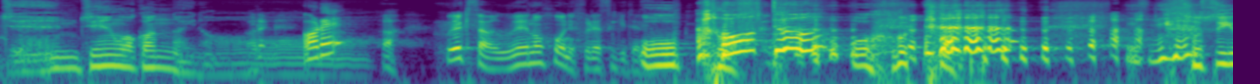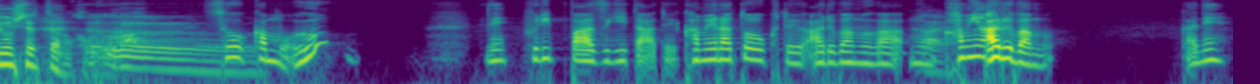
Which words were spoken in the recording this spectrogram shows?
全然わかんないなあれ？あれ？あ、植木さんは上の方に触れすぎてる。おっ本と、当？おっですね。と、卒業してたのかう俺は。ーんそうかも、うん？ね、フリッパーズギターというカメラトークというアルバムが、もうはい神アルバムがね、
